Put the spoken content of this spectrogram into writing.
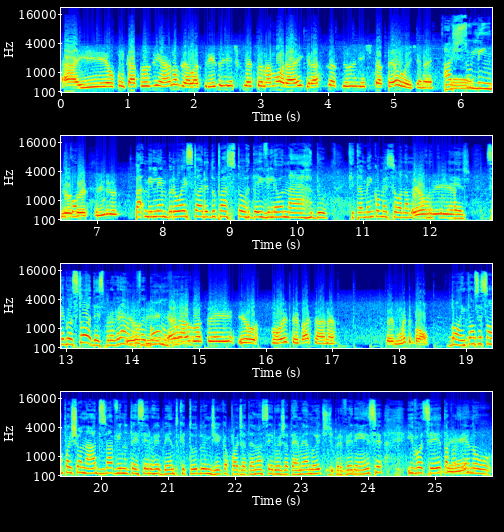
Aí eu com 14 anos, ela 13, a gente começou a namorar e graças a Deus a gente tá até hoje, né? Acho Com isso lindo. Meus Com- dois filhos. Me lembrou a história do pastor Dave Leonardo, que também começou a namorar Eu no vi. colégio. Você gostou desse programa? eu foi vi. bom, não É, foi? eu gostei, eu, foi, foi bacana. Foi muito bom. Bom, então vocês são apaixonados, tá vindo o terceiro rebento, que tudo indica, pode até nascer hoje até meia-noite, de preferência. E você tá Sim. fazendo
